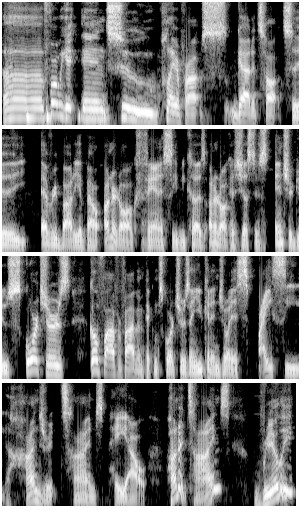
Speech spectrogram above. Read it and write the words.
Uh, before we get into player props, got to talk to everybody about Underdog Fantasy because Underdog has just introduced Scorchers. Go five for five and pick them Scorchers, and you can enjoy a spicy hundred times payout. Hundred times, really?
